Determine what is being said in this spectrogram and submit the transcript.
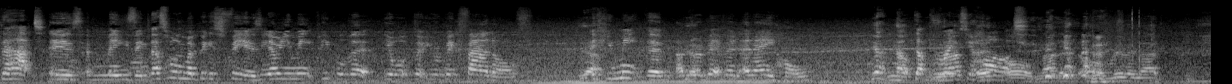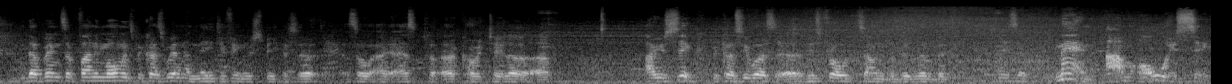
That is amazing. That's one of my biggest fears. You know when you meet people that you're that you're a big fan of. Yeah If you meet them and they're a bit of an, an a-hole, Yeah, no, That breaks your heart. all, not at all, really not. There have been some funny moments because we're not native English speakers. So, so I asked uh, Corey Taylor, uh, "Are you sick?" Because he was uh, his throat sounded a bit, little bit. And he said, "Man, I'm always sick."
